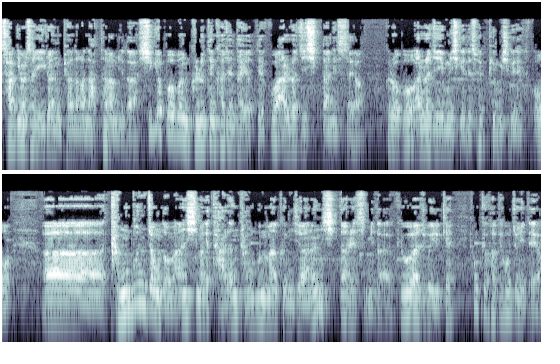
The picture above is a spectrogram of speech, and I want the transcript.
4개월 사이에 이런 변화가 나타납니다. 식이요법은 글루텐 카제인 다이어트 했고 알러지 식단 했어요. 그리고 알러지 음식에 대해서 회피 음식을 했고 어, 당분 정도만 심하게 다른 당분만 금지하는 식단을 했습니다. 그거 가지고 이렇게 현격하게 호전이 돼요.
